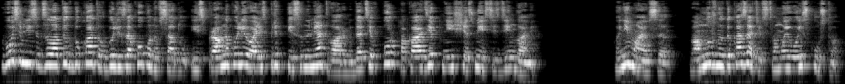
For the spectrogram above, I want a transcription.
Восемьдесят золотых дукатов были закопаны в саду и исправно поливались предписанными отварами до тех пор, пока адепт не исчез вместе с деньгами. «Понимаю, сэр. Вам нужны доказательства моего искусства.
